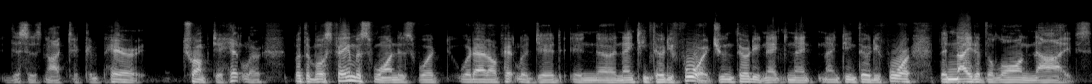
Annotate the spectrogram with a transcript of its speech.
this is not to compare Trump to Hitler, but the most famous one is what, what Adolf Hitler did in uh, 1934, June 30, 19, 1934, the Night of the Long Knives,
